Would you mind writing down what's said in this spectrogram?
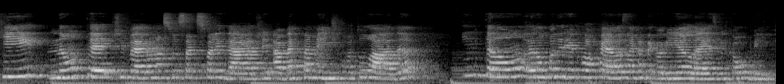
que não tiveram a sua sexualidade abertamente rotulada, então eu não poderia colocar elas na categoria lésbica ou bi.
